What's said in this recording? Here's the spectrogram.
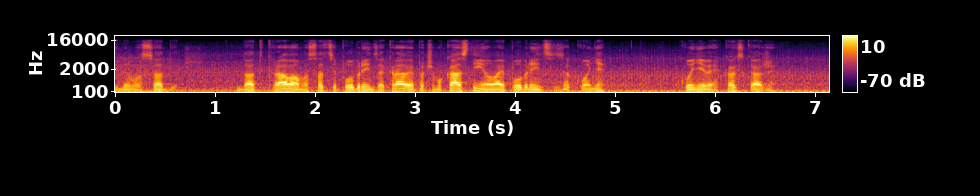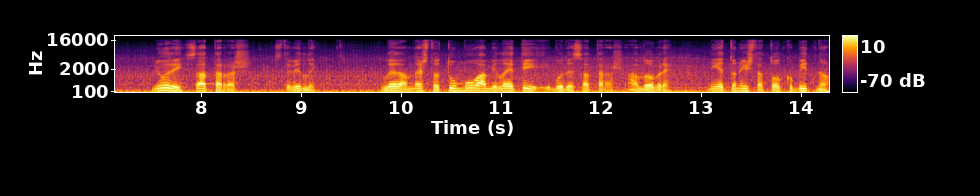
Idemo sad dat kravama, sad se pobriniti za krave, pa ćemo kasnije ovaj pobriniti se za konje. Konjeve, kak se kaže? Ljudi, sataraš, ste vidli? Gledam nešto, tu muva mi leti i bude sataraš, ali dobre. Nije to ništa toliko bitno.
